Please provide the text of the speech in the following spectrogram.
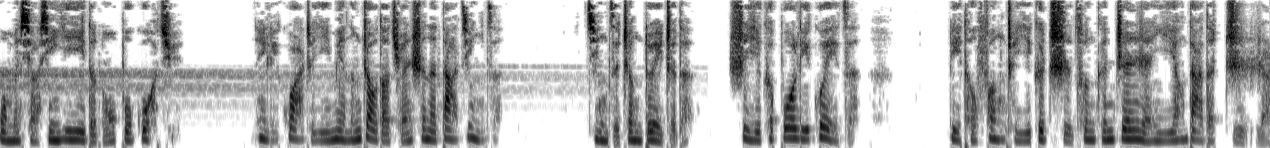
我们小心翼翼的挪步过去。那里挂着一面能照到全身的大镜子，镜子正对着的是一个玻璃柜子，里头放着一个尺寸跟真人一样大的纸人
